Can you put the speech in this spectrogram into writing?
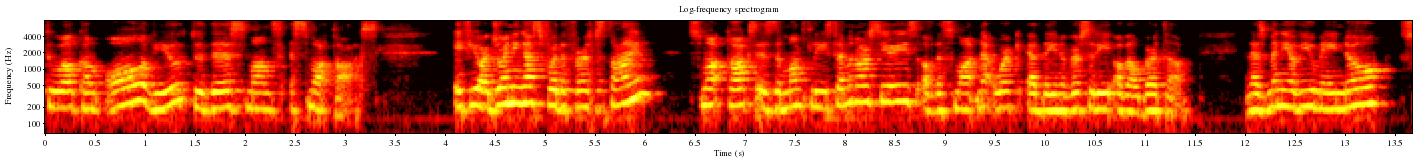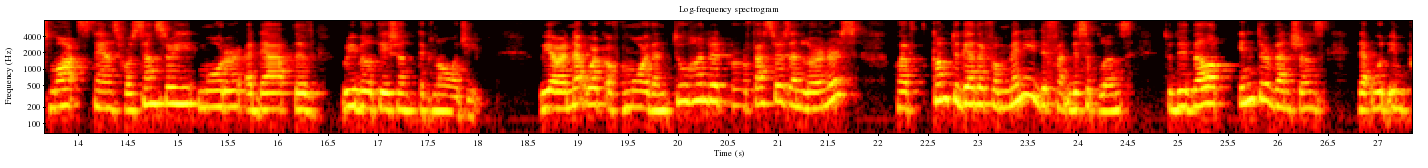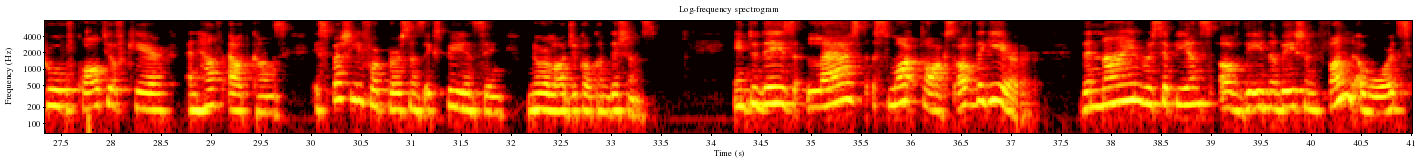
to welcome all of you to this month's Smart Talks. If you are joining us for the first time, Smart Talks is the monthly seminar series of the SMART Network at the University of Alberta. And as many of you may know, SMART stands for Sensory Motor Adaptive Rehabilitation Technology. We are a network of more than 200 professors and learners who have come together from many different disciplines to develop interventions that would improve quality of care and health outcomes, especially for persons experiencing neurological conditions. In today's last Smart Talks of the year, the nine recipients of the Innovation Fund Awards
